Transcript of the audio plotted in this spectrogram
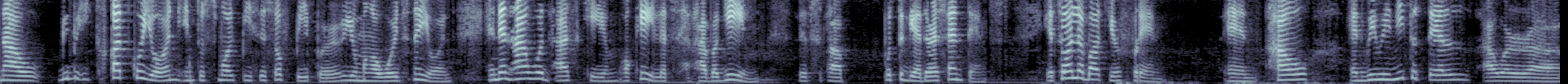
Now, ikakat ko yon into small pieces of paper, yung mga words na yon, and then I would ask him, okay, let's have a game. Let's uh, put together a sentence. It's all about your friend and how, and we, we need to tell our, uh,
